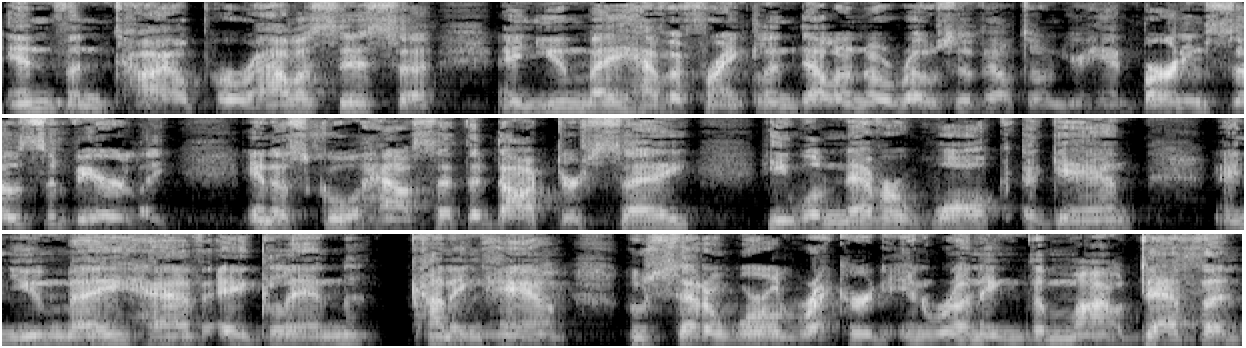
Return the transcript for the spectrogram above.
infantile paralysis, uh, and you may have a Franklin Delano Roosevelt on your hand. Burn him so severely in a schoolhouse that the doctors say he will never walk again, and you may have a Glenn Cunningham, who set a world record in running the mile. Deafen,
